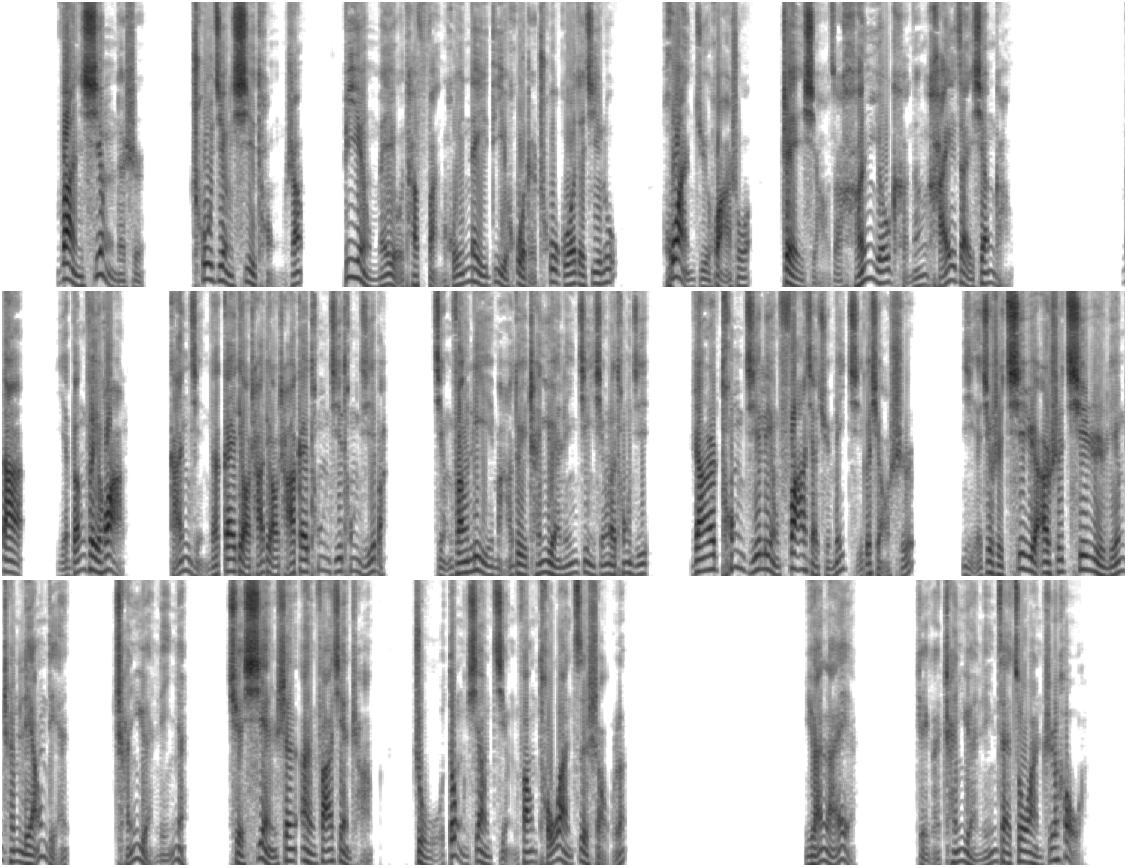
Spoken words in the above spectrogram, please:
万幸的是，出境系统上并没有他返回内地或者出国的记录。换句话说，这小子很有可能还在香港。那也甭废话了，赶紧的，该调查调查，该通缉通缉吧。警方立马对陈远林进行了通缉。然而，通缉令发下去没几个小时。也就是七月二十七日凌晨两点，陈远林呢，却现身案发现场，主动向警方投案自首了。原来呀，这个陈远林在作案之后啊，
